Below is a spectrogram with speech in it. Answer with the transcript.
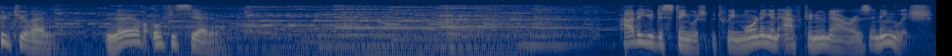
culturelle, l'heure officielle. How do you distinguish between morning and afternoon hours in English?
